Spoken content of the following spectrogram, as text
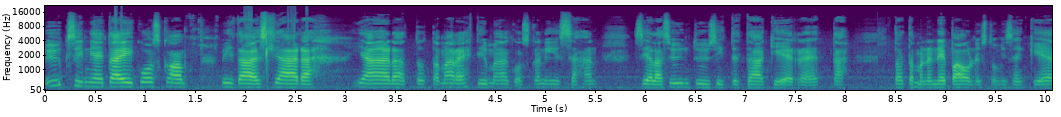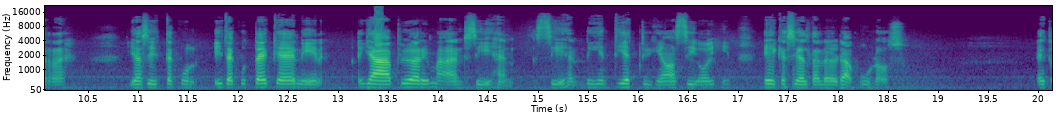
yksin niitä ei koskaan pitäisi jäädä, jäädä tota, märehtimään, koska niissähän siellä syntyy sitten tämä kierre, että, tai tämmöinen epäonnistumisen kierre. Ja sitten kun itse kun tekee, niin jää pyörimään siihen, siihen, niihin tiettyihin asioihin, eikä sieltä löydä ulos. Et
